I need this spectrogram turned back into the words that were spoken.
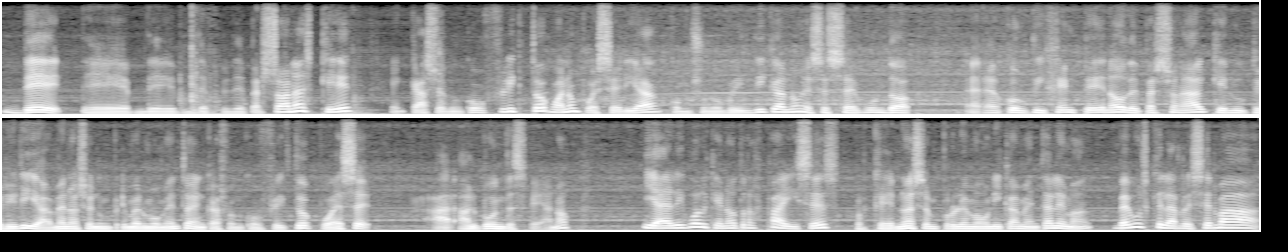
de, de, personas que, en caso de un conflicto, bueno, pues sería, como su nombre indica, ¿no? ese segundo eh, contingente ¿no? de personal que nutriría, al menos en un primer momento, en caso de un conflicto, pues eh, al Bundeswehr, ¿no? Y al igual que en otros países, porque no es un problema únicamente alemán, vemos que la reserva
